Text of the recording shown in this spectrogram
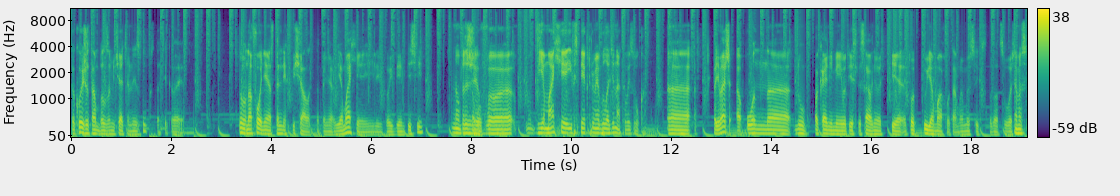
какой же там был замечательный звук, кстати говоря. Ну, на фоне остальных пищалок, например, в Yamaha или в BMPC. Ну, подожди, в, в Yamaha и в Спектруме был одинаковый звук. А, понимаешь, он, а, ну, по крайней мере, вот если сравнивать те, тот, ту Yamaha, там, MSX 128. MS,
